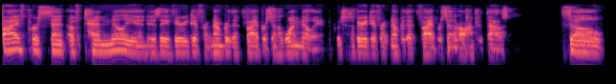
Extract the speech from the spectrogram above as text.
5% of 10 million is a very different number than 5% of 1 million, which is a very different number than 5% of 100,000. So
